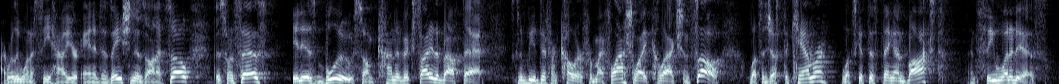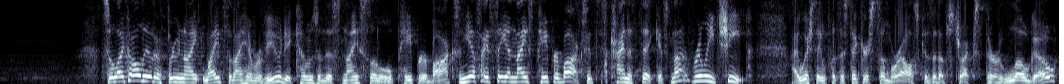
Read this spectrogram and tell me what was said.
I really want to see how your anodization is on it. So this one says it is blue. So I'm kind of excited about that. It's going to be a different color for my flashlight collection. So let's adjust the camera. Let's get this thing unboxed and see what it is. So like all the other ThruNite lights that I have reviewed, it comes in this nice little paper box. And yes, I say a nice paper box. It's kind of thick. It's not really cheap. I wish they would put the stickers somewhere else because it obstructs their logo.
